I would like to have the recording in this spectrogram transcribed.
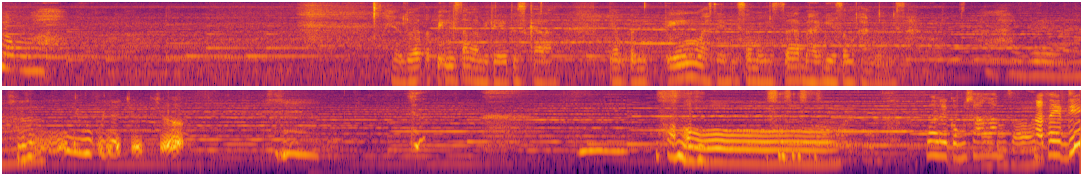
Ya Allah. Ya udahlah, tapi Nisa nggak mikir itu sekarang. Yang penting Mas Teddy sama Nisa bahagia sama kehamilan Nisa. Ibu punya cucu. Oh. Waalaikumsalam. Nak Teddy?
